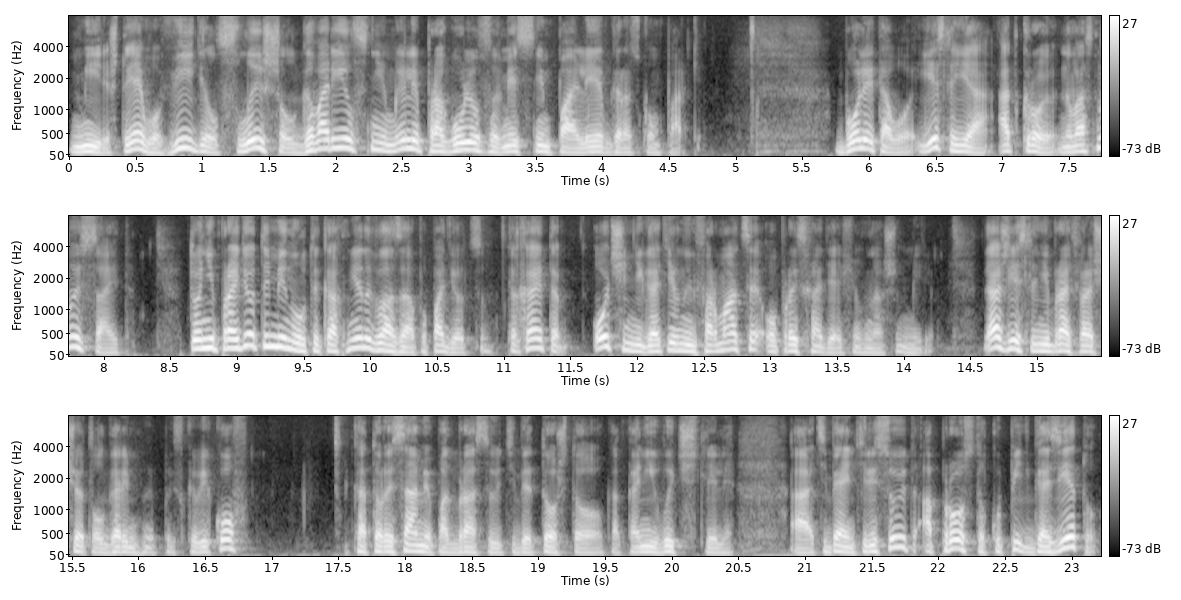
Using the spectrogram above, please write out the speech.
мире, что я его видел, слышал, говорил с ним или прогуливался вместе с ним по аллее в городском парке. Более того, если я открою новостной сайт, то не пройдет и минуты, как мне на глаза попадется какая-то очень негативная информация о происходящем в нашем мире. Даже если не брать в расчет алгоритмы поисковиков, которые сами подбрасывают тебе то, что, как они вычислили, а, тебя интересует, а просто купить газету,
